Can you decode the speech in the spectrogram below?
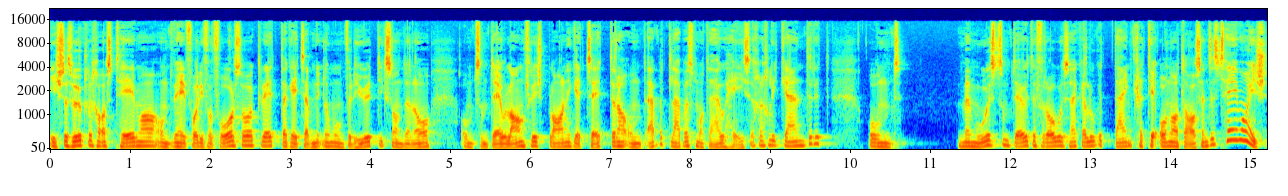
ist das wirklich auch ein Thema. Und wir haben vorhin von Vorsorge geredet. Da geht es eben nicht nur um Verhütung, sondern auch um zum Teil Langfristplanung etc. Und eben die Lebensmodelle haben sich ein bisschen geändert. Und man muss zum Teil den Frauen sagen, schau, denken die auch noch das, wenn das Thema ist.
